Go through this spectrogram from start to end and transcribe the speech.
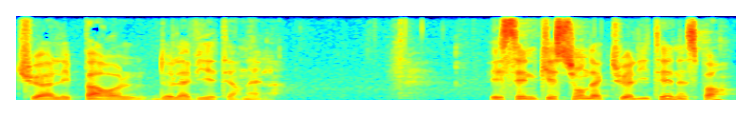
Tu as les paroles de la vie éternelle. Et c'est une question d'actualité, n'est-ce pas?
